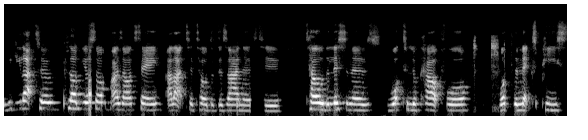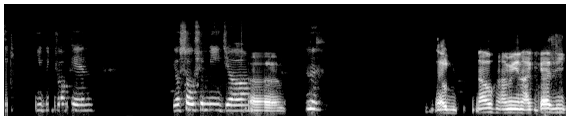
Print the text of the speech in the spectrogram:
would you like to plug yourself? As I would say, I like to tell the designers to tell the listeners what to look out for, what's the next piece you'd be dropping, your social media. Uh, no, I mean, I guess you,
